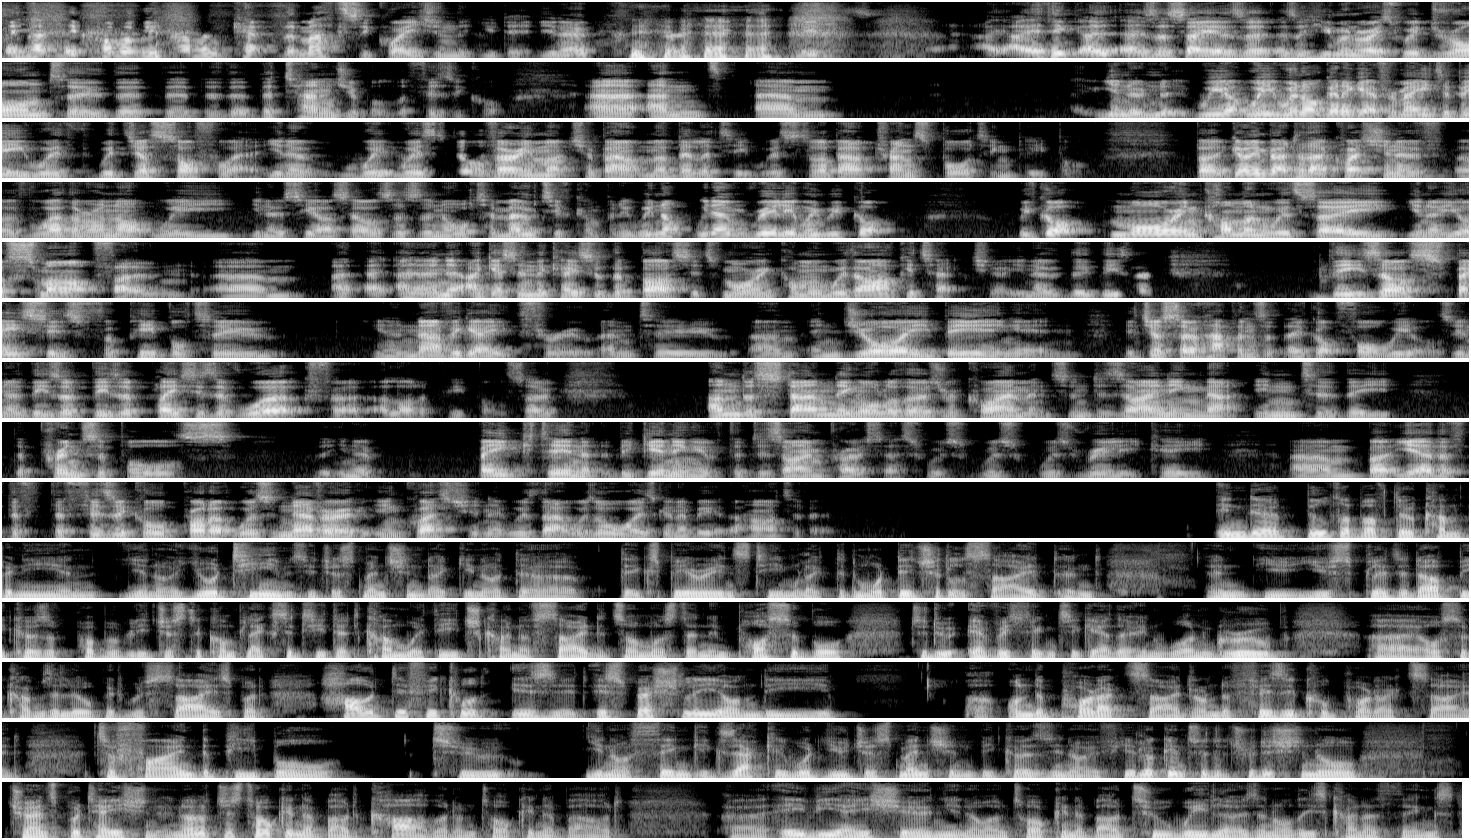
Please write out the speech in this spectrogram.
they, ha- they probably haven't kept the maths equation that you did you know I, I, think as i say as a, as a human race we're drawn to the the, the, the tangible the physical uh, and um, you know, we, we we're not going to get from A to B with with just software. You know, we, we're still very much about mobility. We're still about transporting people. But going back to that question of of whether or not we you know see ourselves as an automotive company, we not we don't really. I mean, we've got we've got more in common with say you know your smartphone, um, and, and, I guess in the case of the bus, it's more in common with architecture. You know, these are these are spaces for people to you know navigate through and to um, enjoy being in. It just so happens that they've got four wheels. You know, these are these are places of work for a lot of people. So understanding all of those requirements and designing that into the the principles that you know baked in at the beginning of the design process was was was really key. Um, but yeah, the, the, the physical product was never in question. It was that was always going to be at the heart of it in the build up of the company and you know your teams you just mentioned like you know the the experience team like the more digital side and and you, you split it up because of probably just the complexity that come with each kind of side. It's almost an impossible to do everything together in one group. Uh, it also comes a little bit with size but how difficult is it especially on the uh, on the product side on the physical product side to find the people to you know think exactly what you just mentioned? Because you know if you look into the traditional transportation and i'm not just talking about car but i'm talking about uh, aviation you know i'm talking about two wheelers and all these kind of things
